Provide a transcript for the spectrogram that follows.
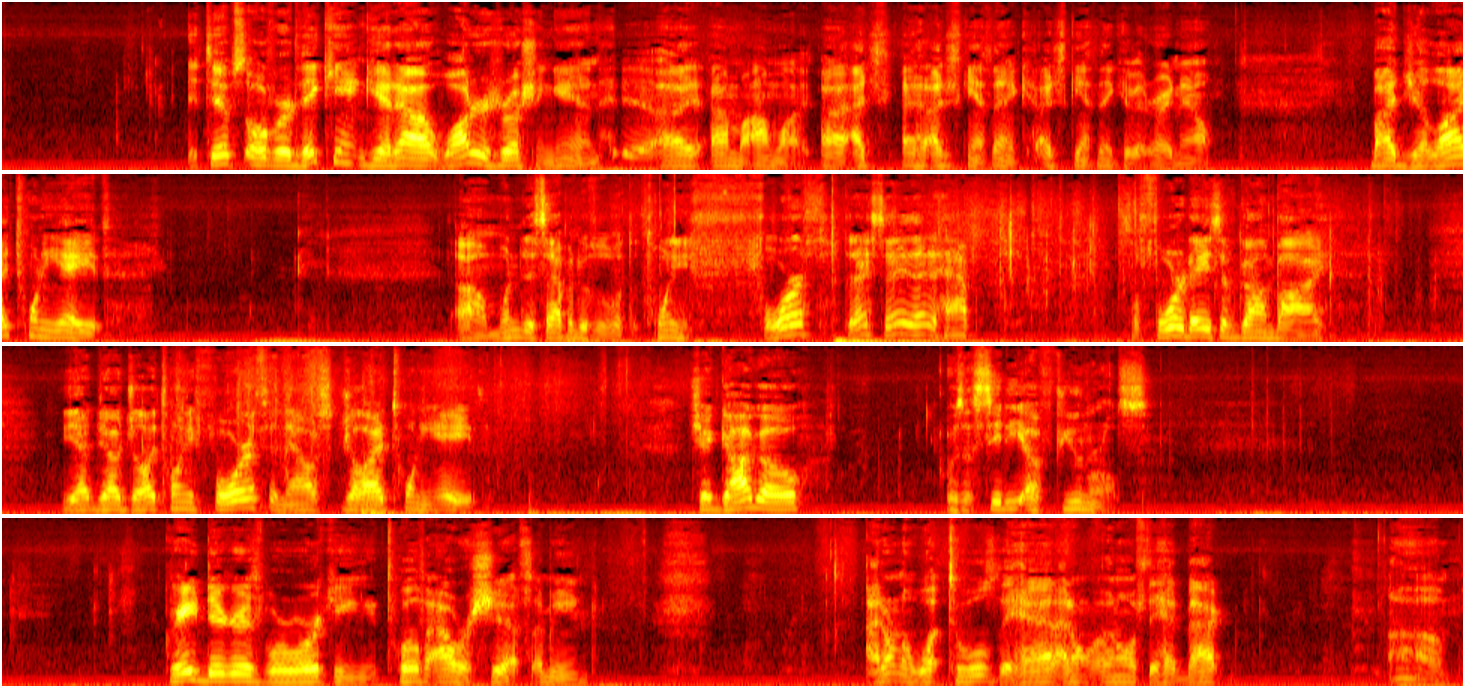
it tips over, they can't get out. Water's rushing in. I, I'm, I'm like, I, I just, I, I just can't think. I just can't think of it right now. By July 28th, um, when did this happen? It was what the 24th? Did I say that it happened? So four days have gone by. Yeah, July 24th, and now it's July 28th. Chicago was a city of funerals. grave diggers were working 12 hour shifts. I mean, I don't know what tools they had. I don't, I don't know if they had back um,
